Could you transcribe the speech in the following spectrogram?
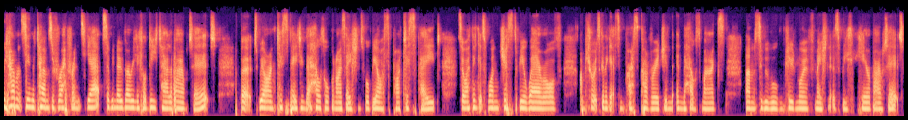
We haven't seen the terms of reference yet, so we know very little detail about it, but we are anticipating that health organisations will be asked to participate. So I think it's one just to be aware of. I'm sure it's going to get some press coverage in, in the health mags, um, so we will include more information as we hear about it.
